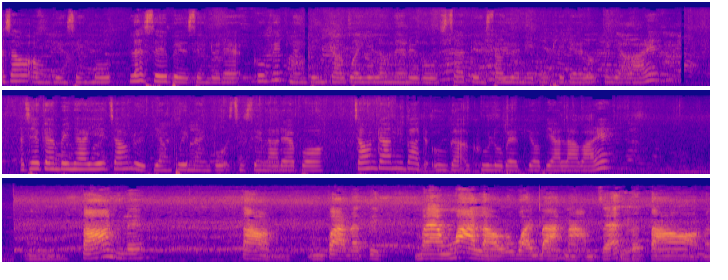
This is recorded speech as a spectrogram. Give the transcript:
အစောအောင်ပြင်ဆင်မှုလက်ဆေးပေစင်တွေနဲ့ COVID-19 ကာကွယ်ရေးလုပ်ငန်းတွေကိုစတင်ဆောင်ရွက်နေပြီဖြစ်တယ်လို့သိရပါတယ်။ အခြေခံပညာရေးကျောင်းတွေပြန်ဖွင့်နိုင်ဖို့စီစဉ်လာတဲ့အပေါ်ကျောင်းသားမိဘတအူကအခုလိုပဲပြောပြလာပါတယ်။ tán lên tán bà là thì mang ma lào rồi vài bà làm chết là to nó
